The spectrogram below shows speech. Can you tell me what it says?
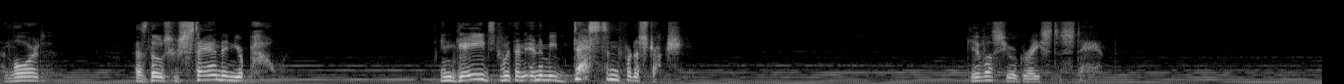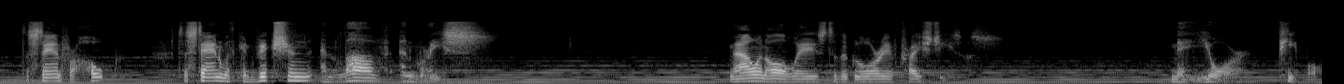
And Lord, as those who stand in your power, engaged with an enemy destined for destruction, give us your grace to stand. To stand for hope, to stand with conviction and love and grace. Now and always to the glory of Christ Jesus. May your people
